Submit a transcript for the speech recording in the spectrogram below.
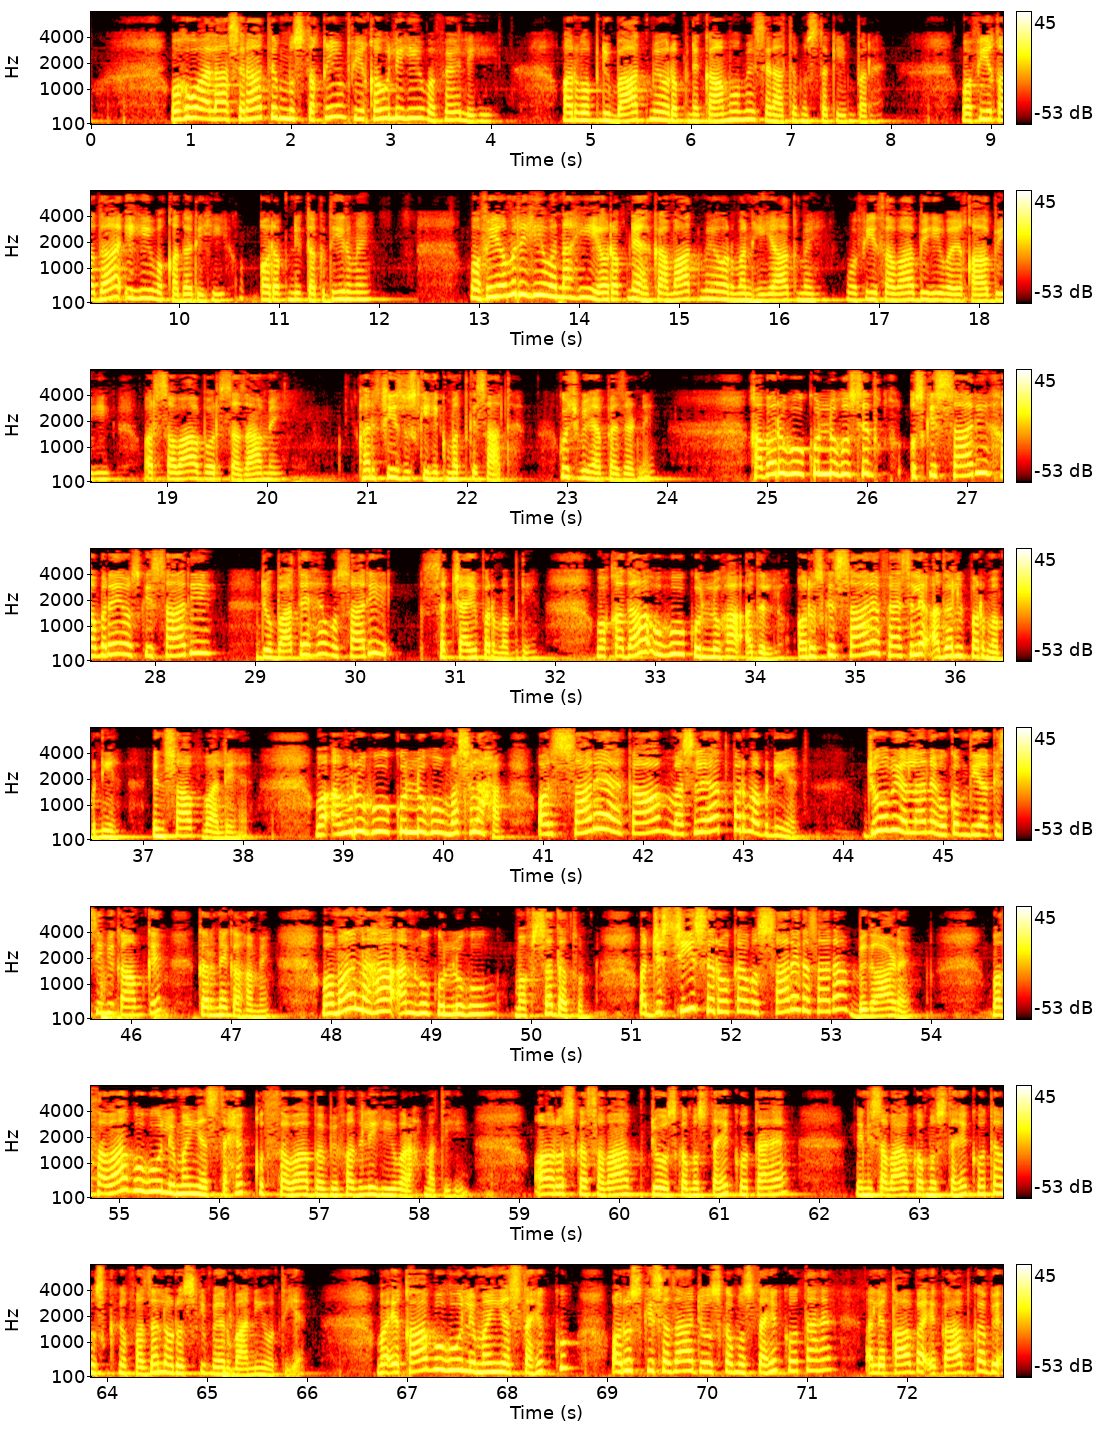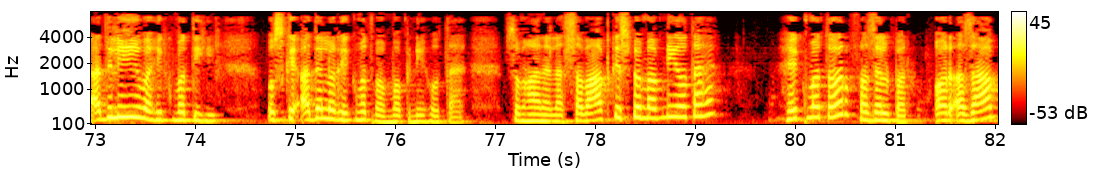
وہ اللہ سرات مستقیم فی قولی ہی و ہی اور وہ اپنی بات میں اور اپنے کاموں میں سرات مستقیم پر ہے۔ وفی قدا ہی و قدر ہی اور اپنی تقدیر میں۔ وفی امر ہی و نہ اور اپنے احکامات میں اور منحیات میں۔ وفی ثواب ہی و عقاب ہی اور ثواب اور سزا میں۔ ہر چیز اس کی حکمت کے ساتھ ہے۔ کچھ بھی ہے پیزڈ نہیں۔ خبر ہو کل صدق، اس کی ساری خبریں، اس کی ساری جو باتیں ہیں، وہ ساری سچائی پر مبنی ہے وہ قدا اہ کلوہا عدل، اور اس کے سارے فیصلے عدل پر مبنی ہے انصاف والے ہیں۔ وہ امر کلو مسلح اور سارے احکام مسلحت پر مبنی ہے جو بھی اللہ نے حکم دیا کسی بھی کام کے کرنے کا ہمیں۔ وہ ماں نہا ان کلو مفسد اور جس چیز سے روکا وہ سارے کا سارا بگاڑ ہے۔ وہ ثواب ہُو لمئی استحق ثواب بفضلی ہی و رحمت ہی اور اس کا ثواب، جو اس کا مستحق ہوتا ہے یعنی ثواب کا مستحق ہوتا ہے، اس کا فضل اور اس کی مہربانی ہوتی ہے۔ وہ اقاب لمئی استحق اور اس کی سزا جو اس کا مستحق ہوتا ہے القاب اقاب کا بے عدلی و حکمت ہی اس کے عدل اور حکمت میں مبنی ہوتا ہے۔ سبحان اللہ، ثواب کس پہ مبنی ہوتا ہے؟ حکمت اور فضل پر، اور عذاب،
